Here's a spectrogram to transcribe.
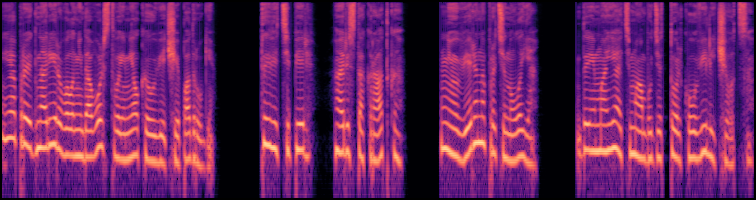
Я проигнорировала недовольство и мелкое увечье подруги. «Ты ведь теперь аристократка», — неуверенно протянула я. «Да и моя тьма будет только увеличиваться».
